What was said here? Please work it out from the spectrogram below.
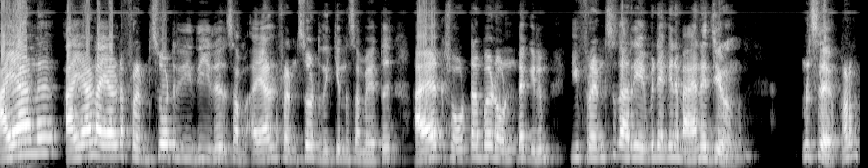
അയാൾ അയാൾ അയാളുടെ ഫ്രണ്ട്സുമായിട്ട് രീതിയിൽ അയാളുടെ ഫ്രണ്ട്സുമായിട്ട് നിൽക്കുന്ന സമയത്ത് അയാൾക്ക് ഷോർട്ട് ടേം ഉണ്ടെങ്കിലും ഈ ഫ്രണ്ട്സ് അറിയാം ഇവനെ എങ്ങനെ മാനേജ് ചെയ്യണമെന്ന്. മനസ്സിലായോ? കാരണം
